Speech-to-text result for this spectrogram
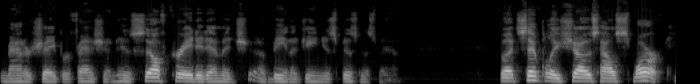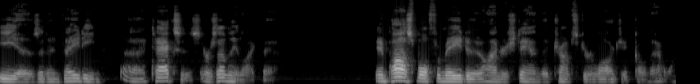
manner, shape, or fashion his self created image of being a genius businessman, but simply shows how smart he is in evading uh, taxes or something like that impossible for me to understand the Trumpster logic on that one.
